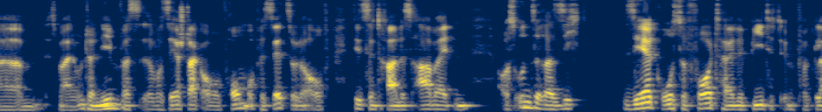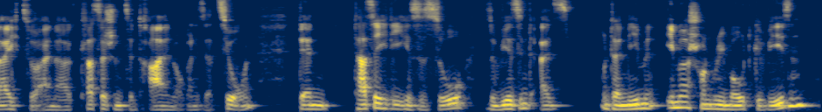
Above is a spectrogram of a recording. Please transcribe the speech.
ähm, ist mal ein Unternehmen, was sehr stark auch auf Homeoffice setzt oder auf dezentrales Arbeiten, aus unserer Sicht sehr große Vorteile bietet im Vergleich zu einer klassischen zentralen Organisation. Denn tatsächlich ist es so, also wir sind als Unternehmen immer schon remote gewesen.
